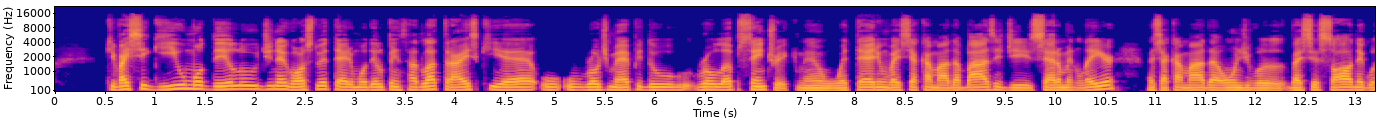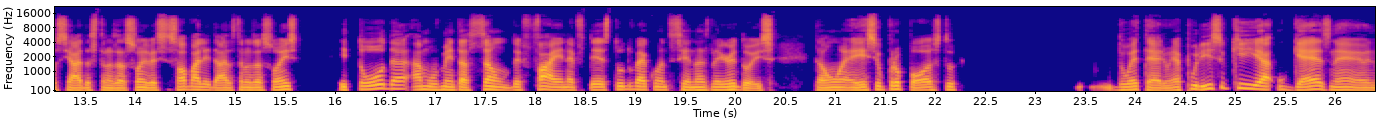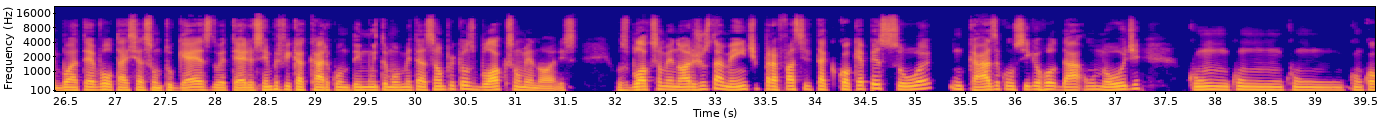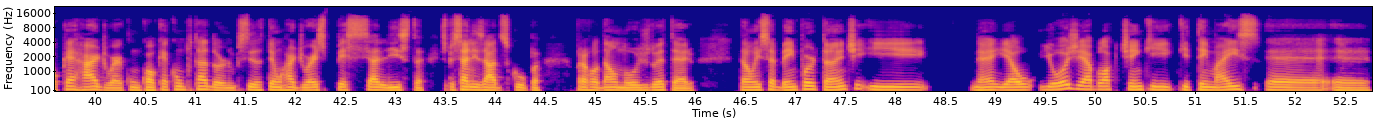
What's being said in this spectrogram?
que vai seguir o modelo de negócio do Ethereum, o modelo pensado lá atrás, que é o, o roadmap do Rollup Centric. Né? O Ethereum vai ser a camada base de Settlement Layer, vai ser a camada onde vai ser só negociadas as transações, vai ser só validadas as transações, e toda a movimentação, DeFi, NFTs, tudo vai acontecer nas Layer 2. Então, é esse o propósito do Ethereum. É por isso que a, o gas, né, bom até voltar esse assunto, o gas do Ethereum sempre fica caro quando tem muita movimentação, porque os blocos são menores. Os blocos são menores justamente para facilitar que qualquer pessoa em casa consiga rodar um node com, com, com, com qualquer hardware, com qualquer computador. Não precisa ter um hardware especialista, especializado, desculpa, para rodar um node do Ethereum. Então isso é bem importante e, né, e, é o, e hoje é a blockchain que, que tem mais é, é,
